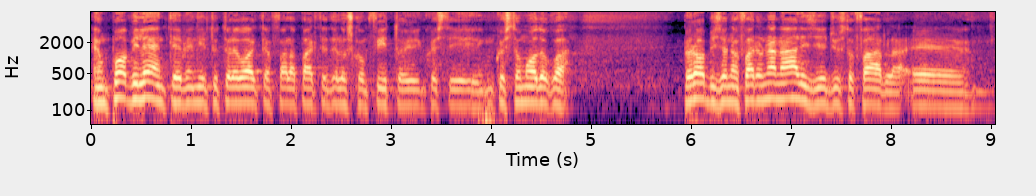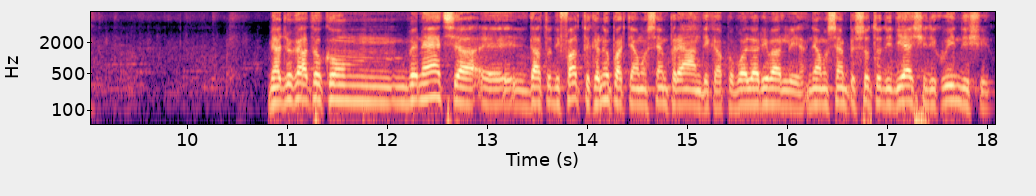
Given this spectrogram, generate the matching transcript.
È un po' avvilente venire tutte le volte a fare la parte dello sconfitto in, questi, in questo modo qua, però bisogna fare un'analisi, è giusto farla. Eh, mi ha giocato con Venezia e il dato di fatto è che noi partiamo sempre handicap, voglio arrivare lì, andiamo sempre sotto di 10, di 15,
